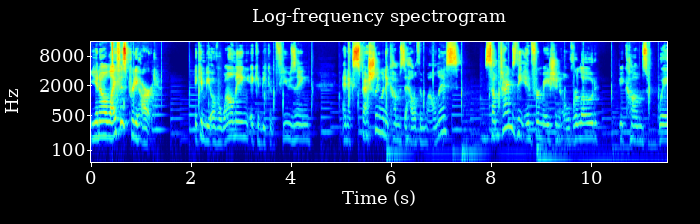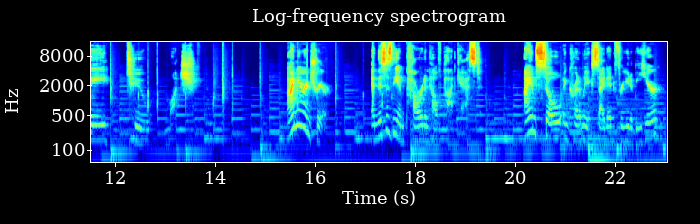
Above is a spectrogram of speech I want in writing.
You know, life is pretty hard. It can be overwhelming, it can be confusing, and especially when it comes to health and wellness, sometimes the information overload becomes way too much. I'm Erin Trier, and this is the Empowered in Health podcast. I am so incredibly excited for you to be here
